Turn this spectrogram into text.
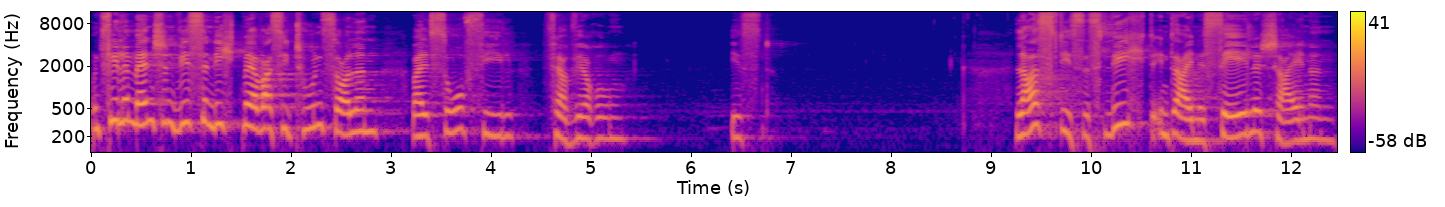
Und viele Menschen wissen nicht mehr, was sie tun sollen, weil so viel Verwirrung ist. Lass dieses Licht in deine Seele scheinen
